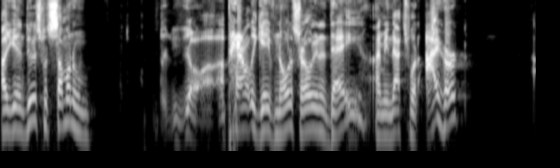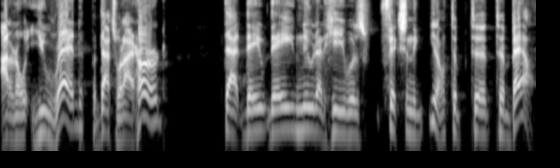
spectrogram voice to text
Are you going to do this with someone who you know, apparently gave notice earlier in the day? I mean, that's what I heard. I don't know what you read, but that's what I heard. That they they knew that he was fixing the you know to to to bail.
